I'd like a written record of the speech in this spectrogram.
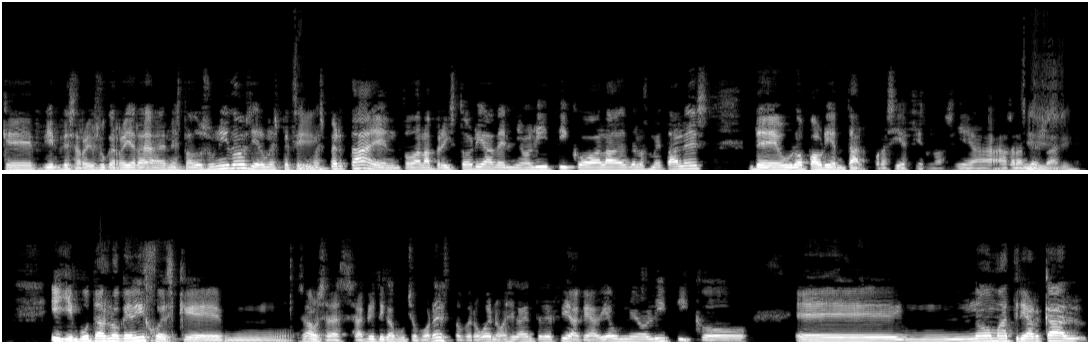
desarrolló su carrera en Estados Unidos y era una, especie, una experta en toda la prehistoria del neolítico a la de los metales de Europa Oriental, por así decirlo, así a, grandes rasgos. Y Jimbutas lo que dijo es que, mm, se, se la critica mucho por esto, pero bueno, básicamente decía que había un neolítico eh, no matriarcal,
